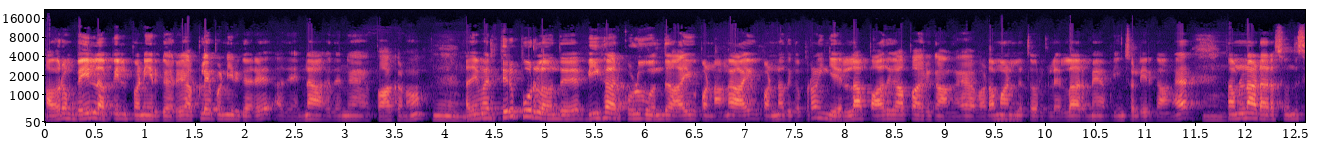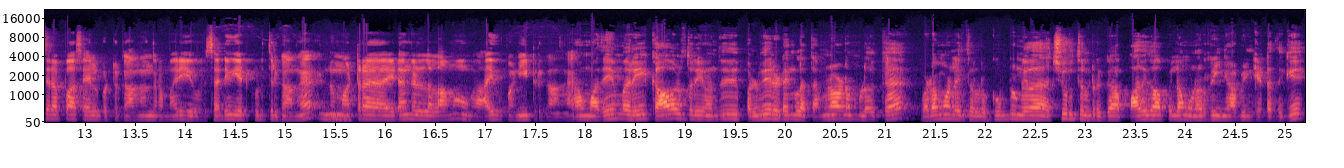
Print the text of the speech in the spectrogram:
அவரும் பெயில் அப்பீல் பண்ணியிருக்காரு அப்ளை பண்ணியிருக்காரு. அது என்ன ஆகுதுன்னு பார்க்கணும். அதே மாதிரி திருப்பூர்ல வந்து பீகார் குழு வந்து ஆய்வு பண்ணாங்க. ஆய்வு பண்ணதுக்கு அப்புறம் இங்க எல்லா பாதுகாப்பா இருக்காங்க. வட மாநிலத்தவர்கள் எல்லாருமே அப்படின்னு சொல்லியிருக்காங்க. தமிழ்நாடு அரசு வந்து சிறப்பா செயல்பட்டு இருக்காங்கிற மாதிரி ஒரு சர்டிபிகேட் கொடுத்துருக்காங்க. இன்னும் மற்ற இடங்கள்ல எல்லாமும் அவங்க ஆய்வு பண்ணிட்டு இருக்காங்க. ஆமா அதே மாதிரி காவல்துறை வந்து பல்வேறு இடங்கள்ல தமிழ்நாடு முழுக்க வட மாநிலத்தில் கூப்பிட்டு ஏதாவது அச்சுறுத்தல் இருக்கா? பாதுகாப்பு இல்லாம உணர்றீங்க அப்படின்னு கேட்டதுக்கு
